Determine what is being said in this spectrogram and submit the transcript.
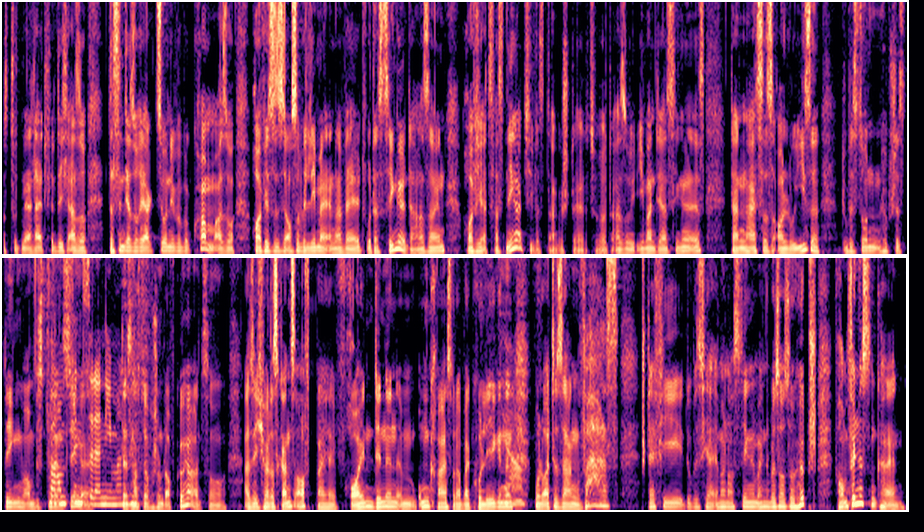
Das tut mir leid für dich. Also das sind ja so Reaktionen, die wir bekommen. Also häufig ist es ja auch so, wir leben ja in einer Welt, wo das Single-Dasein häufig als was Negatives dargestellt wird. Also jemand, der Single ist, dann heißt es, oh Luise, du bist so ein hübsches Ding, warum bist du warum denn Single? Findest du denn niemanden? Das hast du bestimmt oft gehört. So. Also ich höre das ganz oft bei Freundinnen im Umkreis oder bei Kolleginnen, ja. wo Leute sagen, was, Steffi, du bist bist ja immer noch Single, du bist auch so hübsch. Warum findest du keinen?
